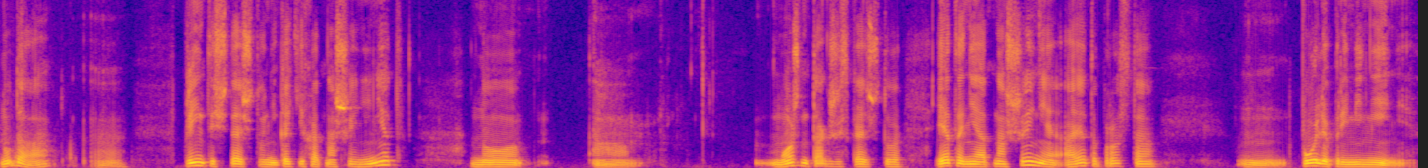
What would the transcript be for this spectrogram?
Ну да, э, принято считать, что никаких отношений нет, но а, можно также сказать, что это не отношение, а это просто поле применения.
